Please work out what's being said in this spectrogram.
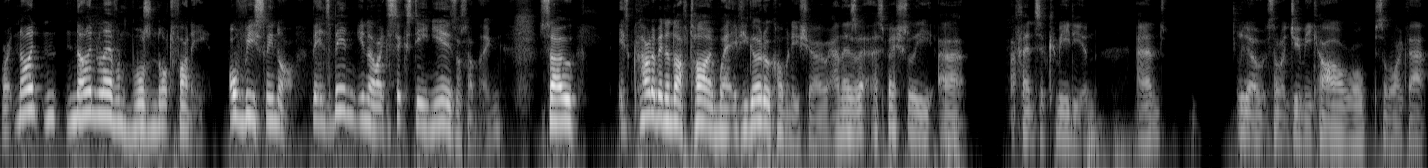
right? 9 9/11 was not funny. Obviously not. But it's been, you know, like 16 years or something. So it's kind of been enough time where if you go to a comedy show and there's a especially uh, offensive comedian and you know someone like Jimmy Carr or someone like that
